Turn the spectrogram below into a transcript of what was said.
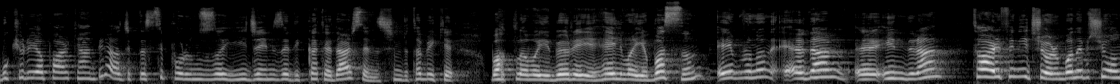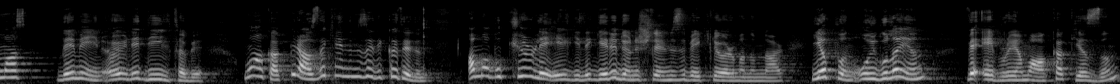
Bu kürü yaparken birazcık da sporunuza, yiyeceğinize dikkat ederseniz, şimdi tabii ki baklavayı, böreği, helvayı basın, Ebru'nun ödem e, indiren tarifini içiyorum, bana bir şey olmaz demeyin, öyle değil tabii. Muhakkak biraz da kendinize dikkat edin. Ama bu kürle ilgili geri dönüşlerinizi bekliyorum hanımlar. Yapın, uygulayın ve Ebru'ya muhakkak yazın.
